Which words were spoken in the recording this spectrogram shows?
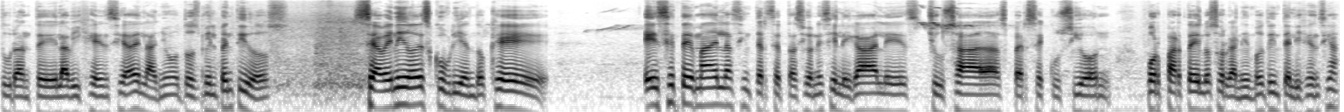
durante la vigencia del año 2022, se ha venido descubriendo que ese tema de las interceptaciones ilegales, chuzadas, persecución por parte de los organismos de inteligencia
